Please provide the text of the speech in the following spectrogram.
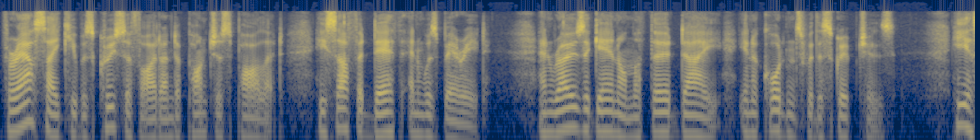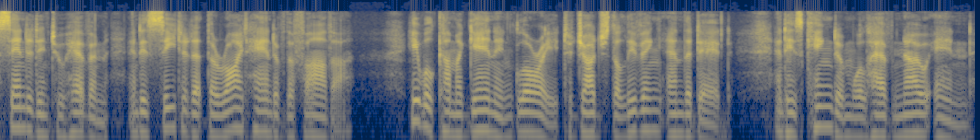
For our sake he was crucified under Pontius Pilate. He suffered death and was buried, and rose again on the third day in accordance with the Scriptures. He ascended into heaven and is seated at the right hand of the Father. He will come again in glory to judge the living and the dead, and his kingdom will have no end.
